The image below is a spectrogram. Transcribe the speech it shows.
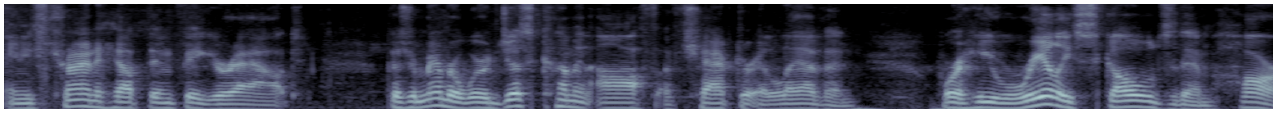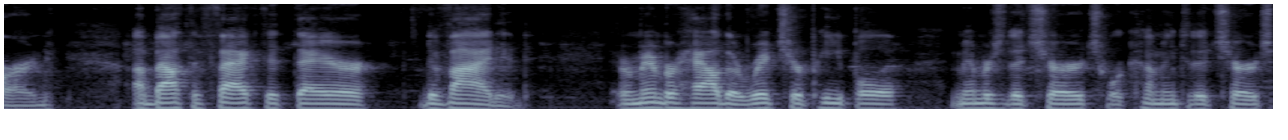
and he's trying to help them figure out Because remember, we're just coming off of chapter 11, where he really scolds them hard about the fact that they're divided. Remember how the richer people, members of the church, were coming to the church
